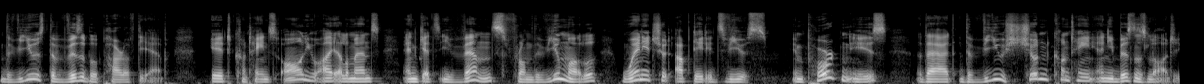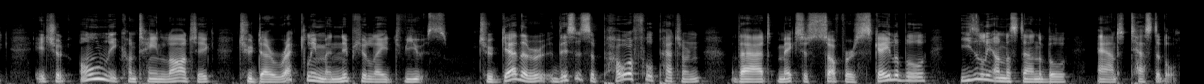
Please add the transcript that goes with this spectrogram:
the view is the visible part of the app. It contains all UI elements and gets events from the view model when it should update its views. Important is that the view shouldn't contain any business logic. It should only contain logic to directly manipulate views. Together, this is a powerful pattern that makes your software scalable, easily understandable, and testable.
